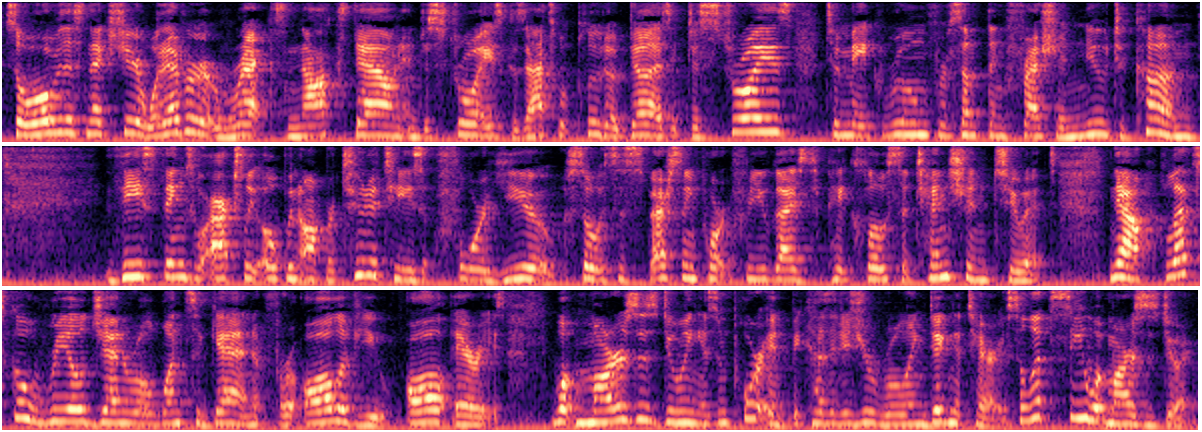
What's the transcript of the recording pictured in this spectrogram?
So over this next year, whatever it wrecks, knocks down, and destroys, because that's what Pluto does, it destroys to make room for something fresh and new to come. These things will actually open opportunities for you. So it's especially important for you guys to pay close attention to it. Now, let's go real general once again for all of you, all Aries. What Mars is doing is important because it is your ruling dignitary. So let's see what Mars is doing.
